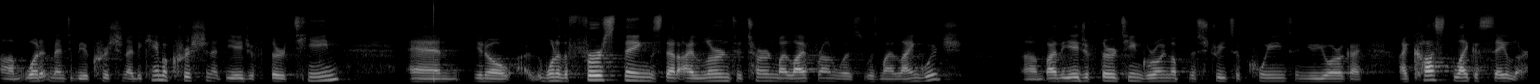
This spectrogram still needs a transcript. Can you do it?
um, what it meant to be a Christian. I became a Christian at the age of 13. And, you know, one of the first things that I learned to turn my life around was, was my language. Um, by the age of 13, growing up in the streets of Queens in New York, I, I cussed like a sailor.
